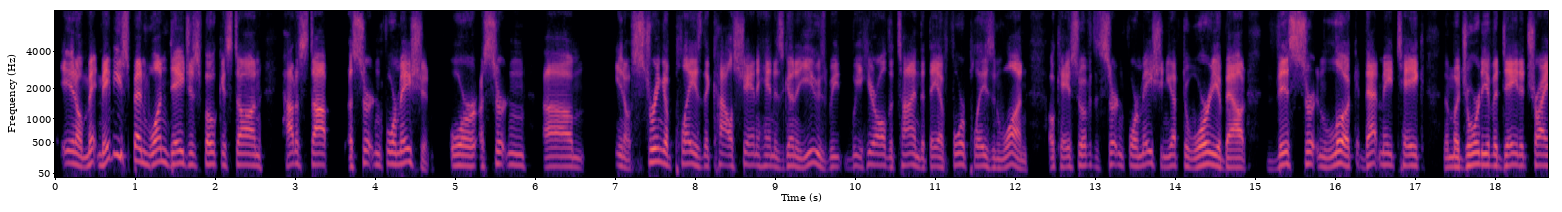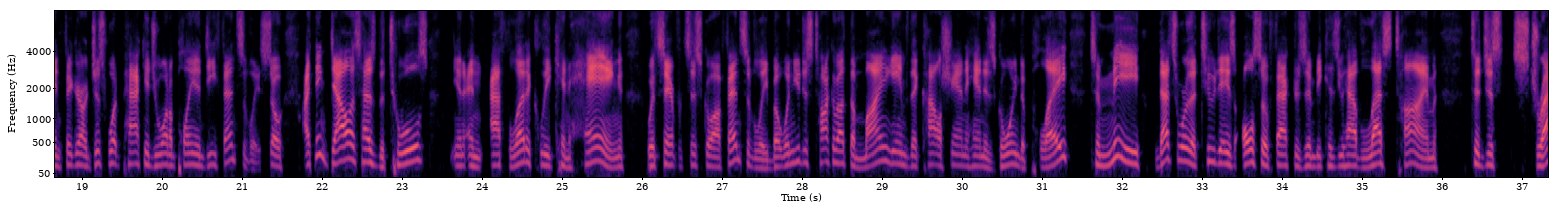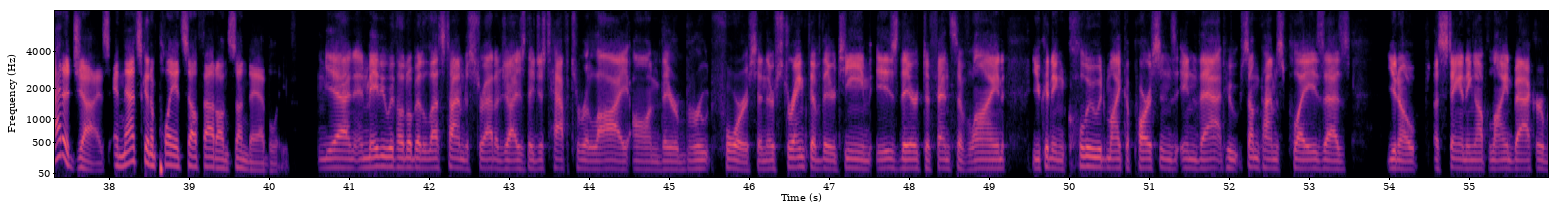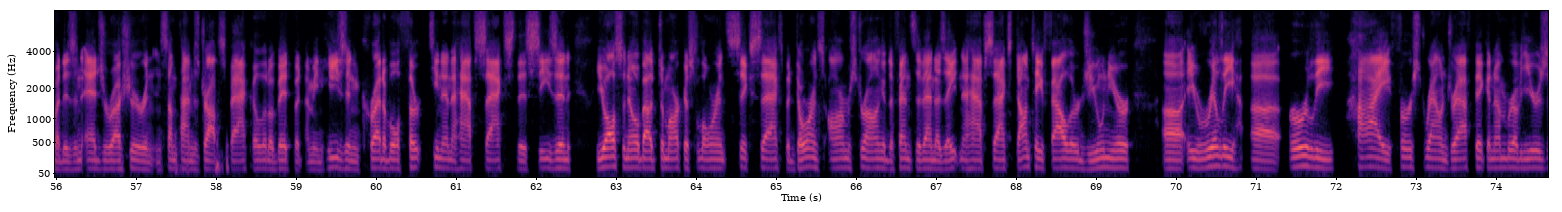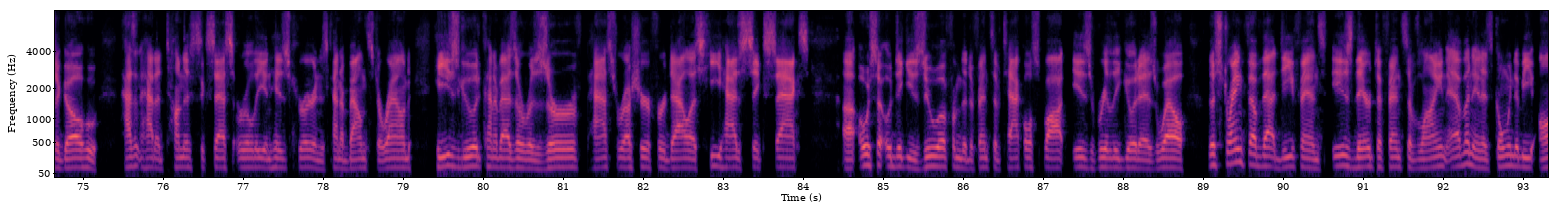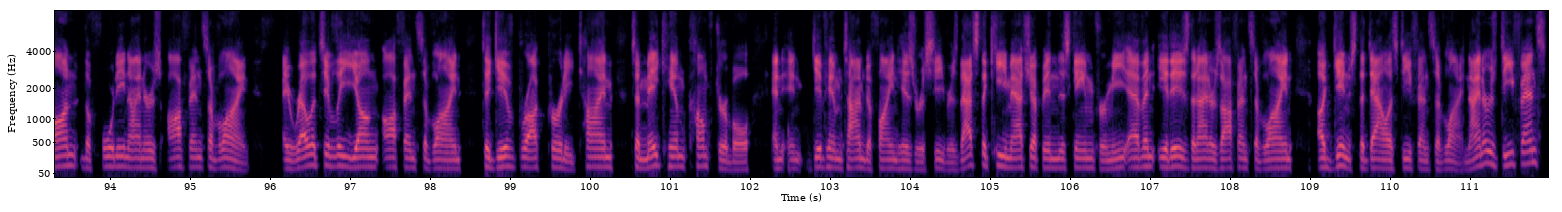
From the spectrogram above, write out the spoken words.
you know, maybe you spend one day just focused on how to stop a certain formation or a certain, um, you know, string of plays that Kyle Shanahan is going to use. We we hear all the time that they have four plays in one. Okay, so if it's a certain formation, you have to worry about this certain look. That may take the majority of a day to try and figure out just what package you want to play in defensively. So I think Dallas has the tools and, athletically can hang with San Francisco offensively. But when you just talk about the mind games that Kyle Shanahan is going to play, to me, that's where the two days also factors in because you have less time to just strategize. And that's going to play itself out on Sunday, I believe. Yeah, and, and maybe with a little bit of less time to strategize, they just have to rely on their brute force and their strength of their team is their defensive line. You can include Micah Parsons in that, who sometimes plays as, you know, a standing up linebacker, but is an edge rusher and, and, sometimes drops back a little bit. But I mean, he's incredible 13 and a half sacks this season. You also know about Demarcus Lawrence, six sacks, but Dorance Armstrong, a defensive end, has eight and a half sacks. Dante Fowler Jr., uh, a really uh, early, high first round draft pick a number of years ago, who hasn't had a ton of success early in his career and has kind of bounced around. He's good kind of as a reserve pass rusher for Dallas. He has six sacks. Uh, Osa Odighizuwa from the defensive tackle spot is really good as well. The strength of that defense is their defensive line, Evan, and it's going to be on the 49ers offensive line, a relatively young offensive line to give Brock Purdy time to make him comfortable and, and give him time to find his receivers. That's the key matchup in this game for me, Evan. It is the Niners offensive line against the Dallas defensive line. Niners defense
